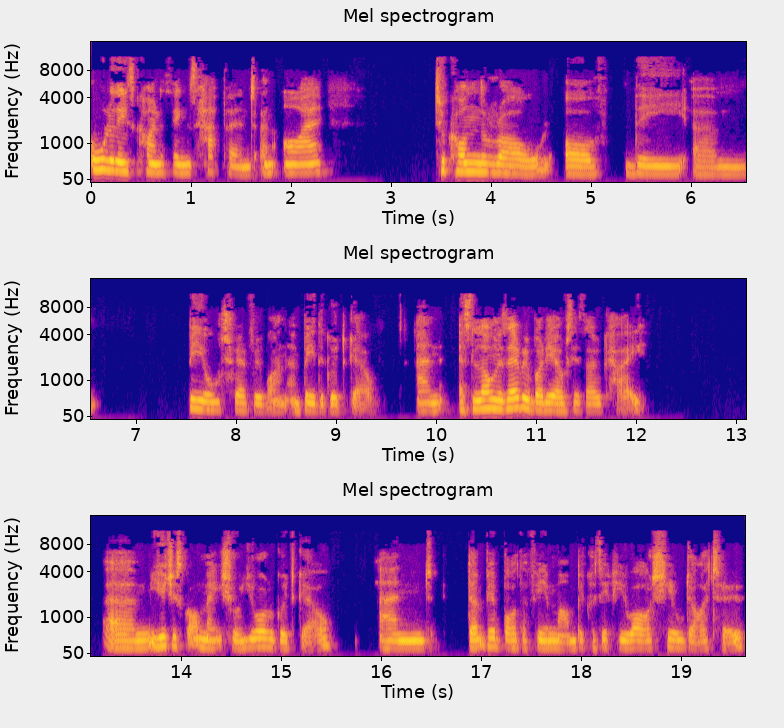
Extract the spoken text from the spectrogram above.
All of these kind of things happened. And I took on the role of the um, be all to everyone and be the good girl. And as long as everybody else is okay, um, you just got to make sure you're a good girl and don't be a bother for your mum because if you are, she'll die too.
